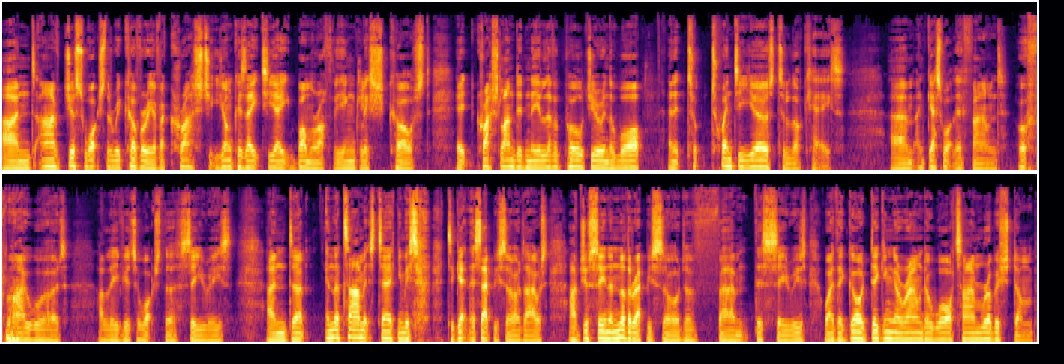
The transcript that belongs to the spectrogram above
and I've just watched the recovery of a crashed Junkers 88 bomber off the English coast. It crash landed near Liverpool during the war, and it took 20 years to locate. Um, and guess what they found? Oh, my word. I'll leave you to watch the series. And uh, in the time it's taking me to, to, get this episode out, I've just seen another episode of um, this series where they go digging around a wartime rubbish dump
